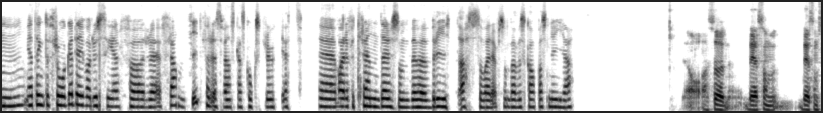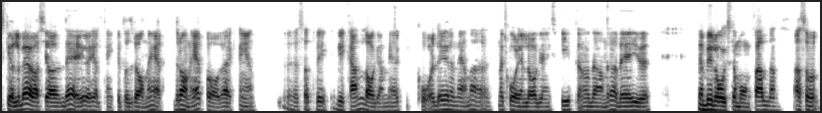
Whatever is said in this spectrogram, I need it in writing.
Mm, jag tänkte fråga dig vad du ser för eh, framtid för det svenska skogsbruket. Eh, vad är det för trender som behöver brytas och vad är det som behöver skapas nya? Ja, alltså det som, det som skulle behövas göra det är ju helt enkelt att dra ner, dra ner på avverkningen eh, så att vi, vi kan lagra mer kol. Det är den ena kolinlagringsbiten och det andra det är ju den biologiska mångfalden. Alltså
